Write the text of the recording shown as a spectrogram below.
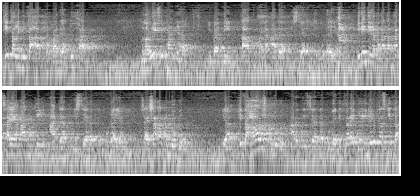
kita lebih taat kepada Tuhan melalui firman-Nya dibanding taat kepada adat istiadat dan budaya. Ini tidak mengatakan saya anti adat istiadat dan budaya. Saya sangat mendukung. Ya, kita harus mendukung adat istiadat dan budaya karena itu identitas kita.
